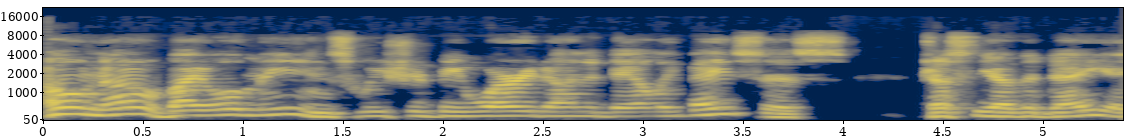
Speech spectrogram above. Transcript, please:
Oh, no, by all means, we should be worried on a daily basis. Just the other day, a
